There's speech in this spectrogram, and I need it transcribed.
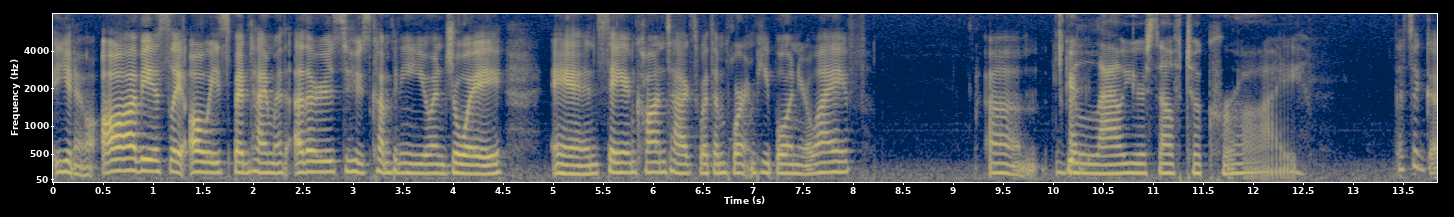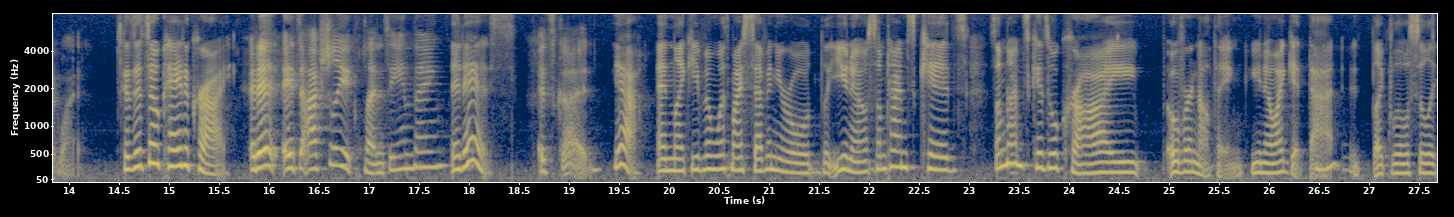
you know, obviously, always spend time with others whose company you enjoy and stay in contact with important people in your life. Um, Allow yourself to cry. that's a good one. Because it's okay to cry. It is, it's actually a cleansing thing. It is. It's good. Yeah. And like even with my seven year old, you know, sometimes kids sometimes kids will cry over nothing. You know, I get that. Mm-hmm. It's like a little silly.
